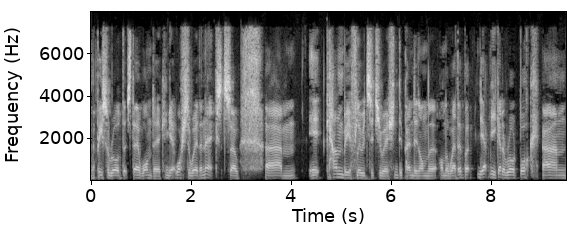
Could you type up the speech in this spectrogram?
a piece of road that's there one day can get washed away the next. So. Um, it can be a fluid situation depending on the on the weather, but yep, you get a road book and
